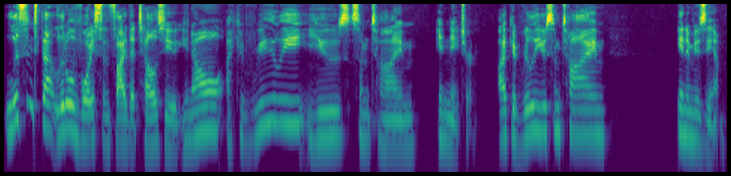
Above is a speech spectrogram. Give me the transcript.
listen to that little voice inside that tells you you know i could really use some time in nature. I could really use some time in a museum.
